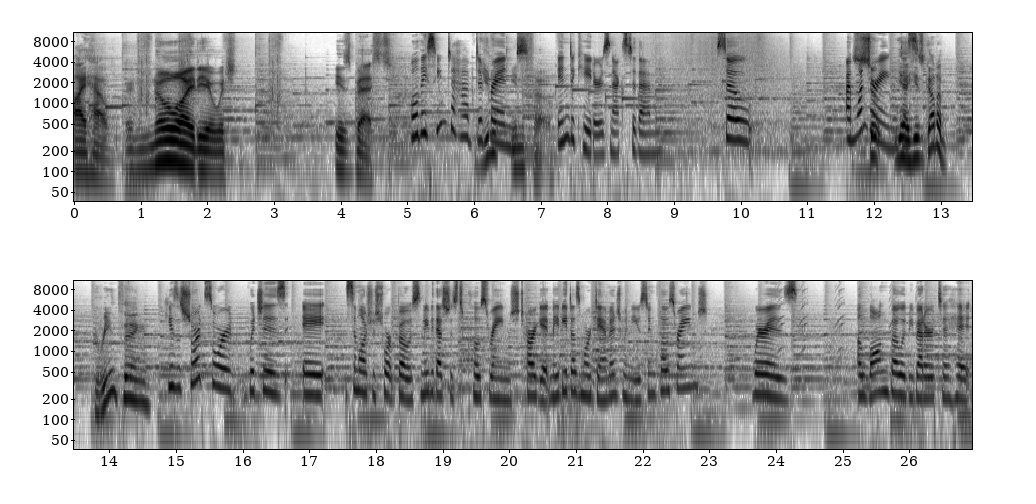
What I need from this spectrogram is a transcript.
I have no idea which is best. Well, they seem to have different info. indicators next to them. So, I'm So, wondering. yeah, does- he's got a green thing. He has a short sword, which is a similar to short bow, so maybe that's just a close range target. Maybe it does more damage when used in close range, whereas a long bow would be better to hit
